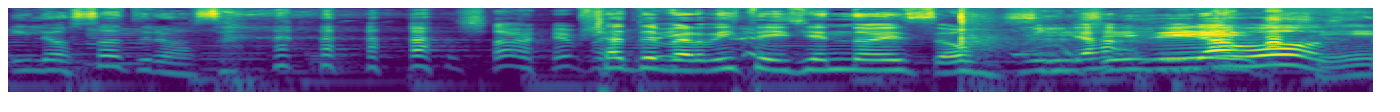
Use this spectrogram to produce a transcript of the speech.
Y los otros, ya, me Ya te perdiste diciendo eso. mirá, sí, sí. mirá vos. Sí,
